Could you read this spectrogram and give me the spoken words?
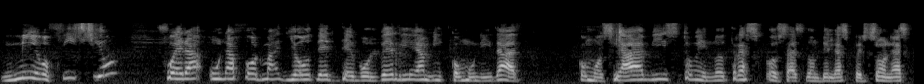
mi oficio fuera una forma yo de devolverle a mi comunidad, como se ha visto en otras cosas donde las personas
